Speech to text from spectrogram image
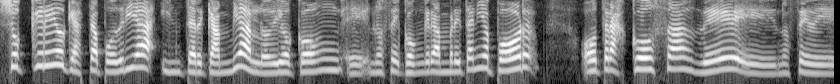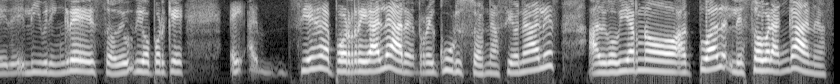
yo creo que hasta podría intercambiarlo, digo, con, eh, no sé, con Gran Bretaña por otras cosas de, eh, no sé, de, libre ingreso, digo, porque eh, si es por regalar recursos nacionales, al gobierno actual le sobran ganas.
